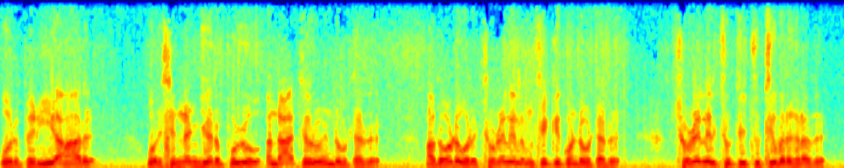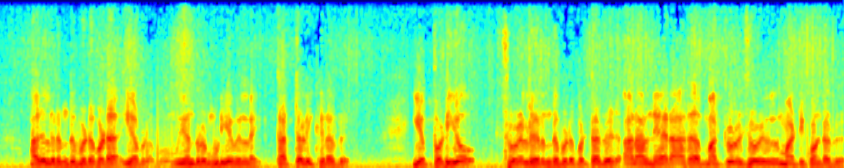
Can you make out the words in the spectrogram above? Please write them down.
ஒரு பெரிய ஆறு ஒரு சின்னஞ்சிறு புழு அந்த ஆற்றில் விழுந்து விட்டது அதோடு ஒரு சுழலிலும் சிக்கிக் கொண்டு விட்டது சுழலில் சுற்றி சுற்றி வருகிறது. அதிலிருந்து விடுபட எவ்வளவோ முயன்றும் முடியவில்லை. தத்தளிக்கிறது. எப்படியோ சுழலிலிருந்து விடுபட்டது ஆனால் நேராக மற்றொரு சுழலில் மாட்டிக்கொண்டது.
